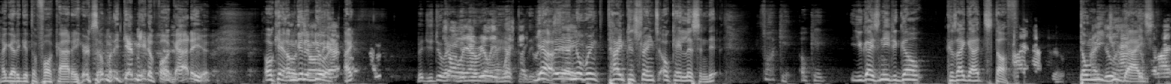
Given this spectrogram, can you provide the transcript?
I got to get the fuck out of here. Somebody get me the fuck out of here. Okay, I'm going to do it. I- I, But you do it. Charlie, you I really have wish I leave it. yeah, say- yeah, no, we're in time constraints. Okay, listen. th- Fuck it. Okay, you guys need to go because I got stuff. I have to. Don't I need do you have to, guys. but I,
